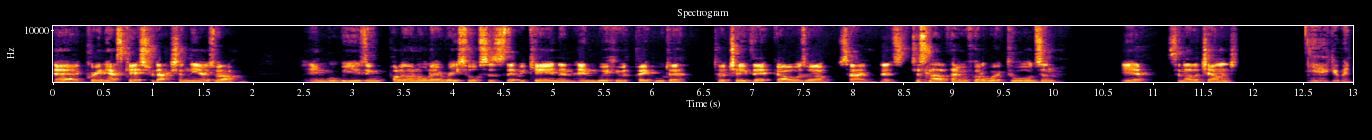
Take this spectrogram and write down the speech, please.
uh, greenhouse gas reduction there as well. And we'll be using pulling on all our resources that we can and, and working with people to to achieve that goal as well. So it's just another thing we've got to work towards. And yeah, it's another challenge. Yeah, good man.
